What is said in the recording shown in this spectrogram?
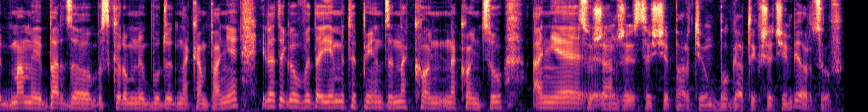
Y, mamy bardzo skromny budżet na kampanię i dlatego wydajemy te pieniądze na, koń, na końcu, a nie... Słyszałem, że jesteście partią bogatych przedsiębiorców.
